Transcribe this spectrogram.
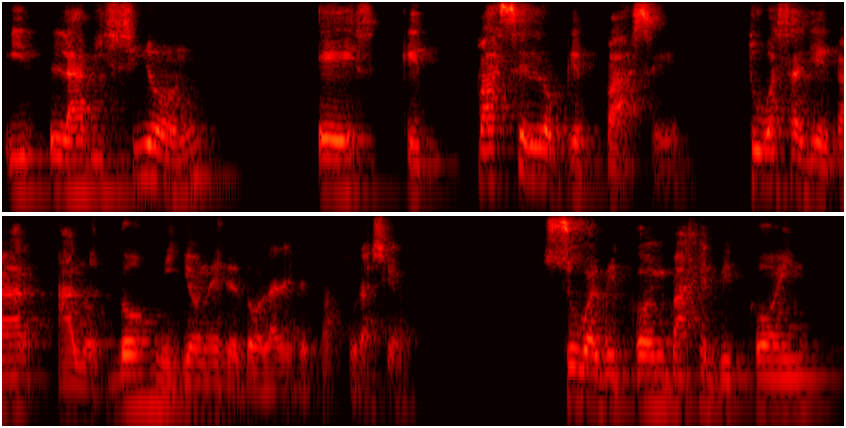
Y la visión es que pase lo que pase, tú vas a llegar a los 2 millones de dólares de facturación. Suba el Bitcoin, baje el Bitcoin,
